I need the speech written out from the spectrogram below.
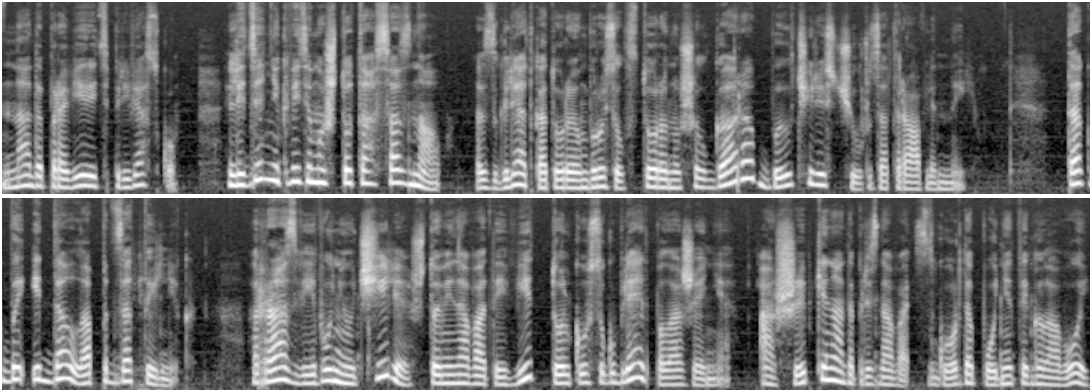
«Надо проверить привязку». Ледяник, видимо, что-то осознал. Взгляд, который он бросил в сторону Шелгара, был чересчур затравленный. Так бы и дала подзатыльник. Разве его не учили, что виноватый вид только усугубляет положение? Ошибки надо признавать с гордо поднятой головой.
